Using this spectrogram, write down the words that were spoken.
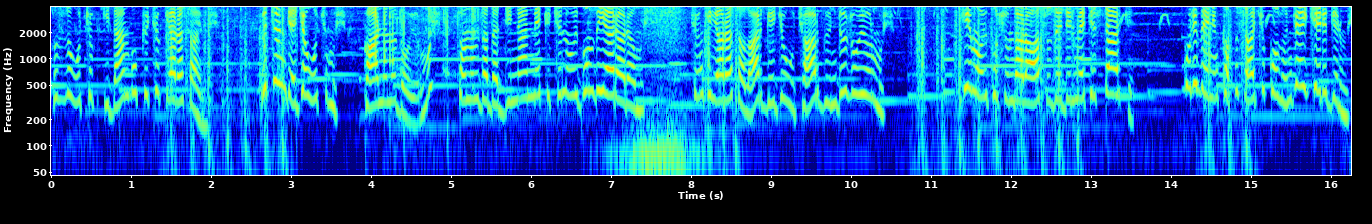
hızlı uçup giden bu küçük yarasaymış. Bütün gece uçmuş, karnını doyurmuş, sonunda da dinlenmek için uygun bir yer aramış. Çünkü yarasalar gece uçar, gündüz uyurmuş. Kim uykusunda rahatsız edilmek ister ki? Kulübenin kapısı açık olunca içeri girmiş.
